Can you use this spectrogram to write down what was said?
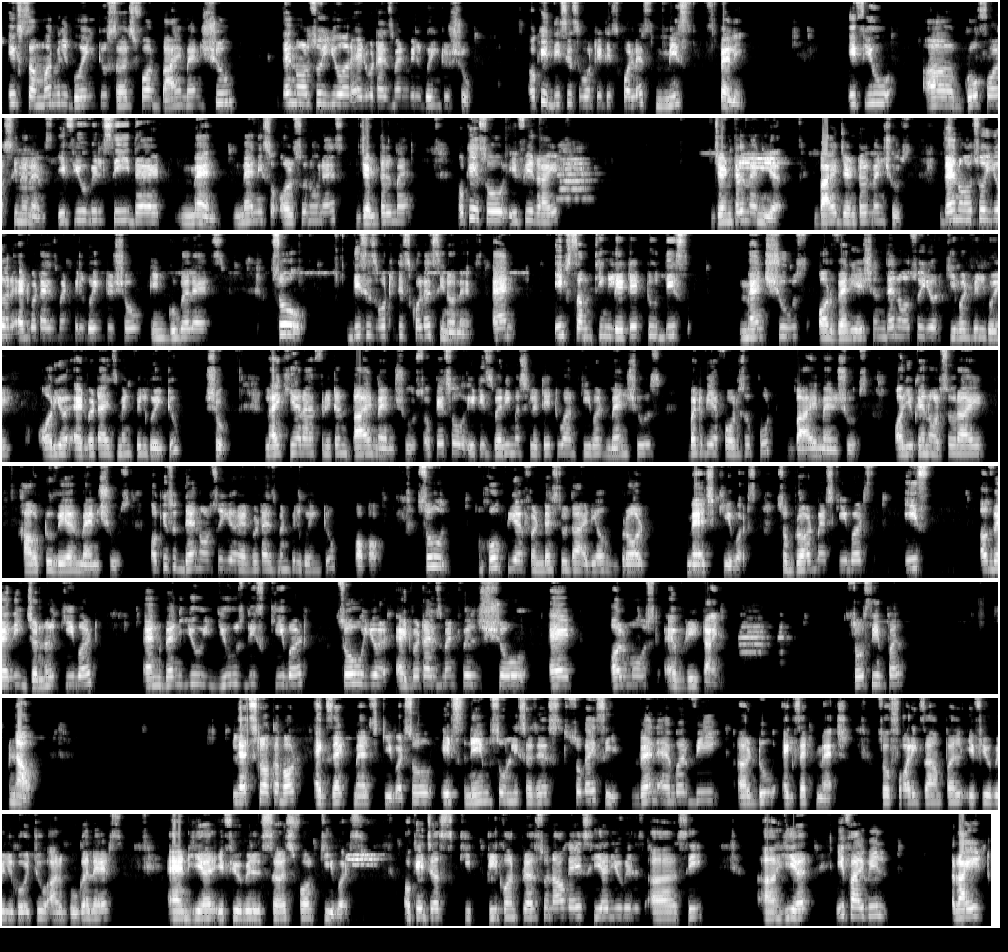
if someone will going to search for buy man shoe then also your advertisement will going to show. Okay this is what it is called as misspelling. If you uh, go for synonyms if you will see that man man is also known as gentleman. Okay so if you write gentleman here buy gentleman shoes. Then also your advertisement will going to show in google ads. So this is what it is called as synonyms. And if something related to this man shoes or variation then also your keyword will going or your advertisement will going to show. Like here i've written buy men shoes. Okay so it is very much related to our keyword men shoes but we have also put buy men shoes. Or you can also write how to wear men shoes. Okay so then also your advertisement will going to pop up. So hope you have understood the idea of broad match keywords. So broad match keywords is a very general keyword. And when you use this keyword so your advertisement will show at almost every time. So simple. Now let's talk about exact match keyword. So its names only suggest so guys see whenever we uh, do exact match. So for example if you will go to our google ads and here if you will search for keywords okay just keep, click on plus. So now guys here you will uh, see uh, here if i will write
